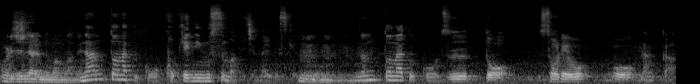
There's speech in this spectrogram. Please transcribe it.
うんうんオリジナルのままね。なんとなくこう苔に蒸すまでじゃないですけど、うんうんうんなんとなくこうずっとそれををなんか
